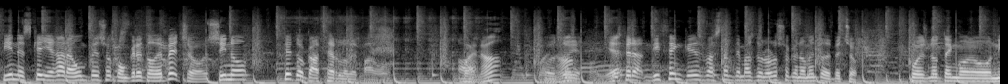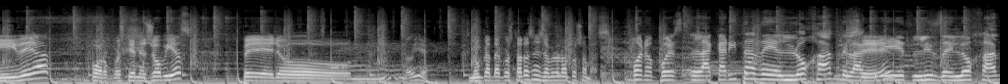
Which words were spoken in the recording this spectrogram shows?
tienes que llegar a un peso concreto de pecho. Si no, te toca hacerlo de pago. Ah, Bueno, pues bueno, oye. oye. Espera, dicen que es bastante más doloroso que un aumento de pecho. Pues no tengo ni idea, por cuestiones obvias, pero. mm, Oye, nunca te acostarás sin saber una cosa más. Bueno, pues la carita de Lohan, de la Sí. actriz Lindsay Lohan,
